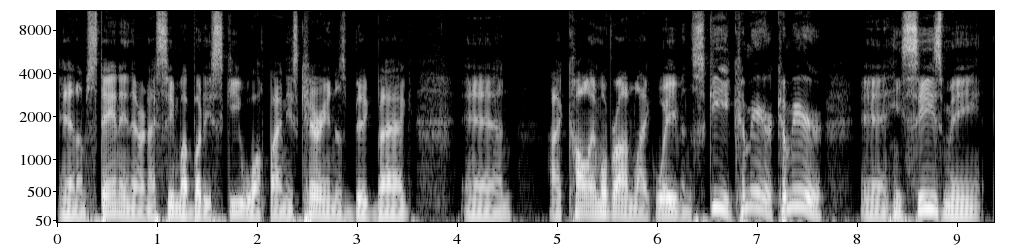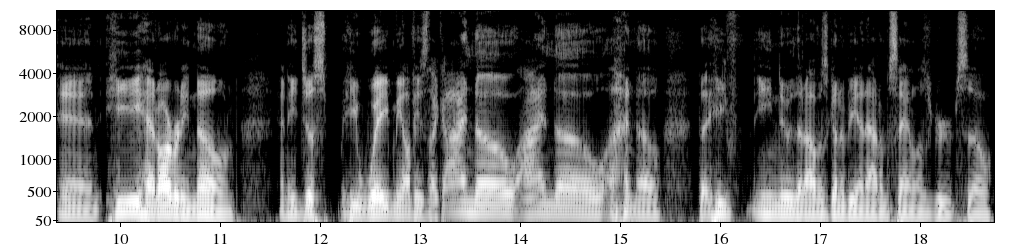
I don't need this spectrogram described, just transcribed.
and I'm standing there, and I see my buddy Ski walk by, and he's carrying this big bag. And I call him over. I'm like waving, Ski, come here, come here. And he sees me, and he had already known. And he just he waved me off. He's like, I know, I know, I know that he he knew that I was going to be in Adam Sandler's group. So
